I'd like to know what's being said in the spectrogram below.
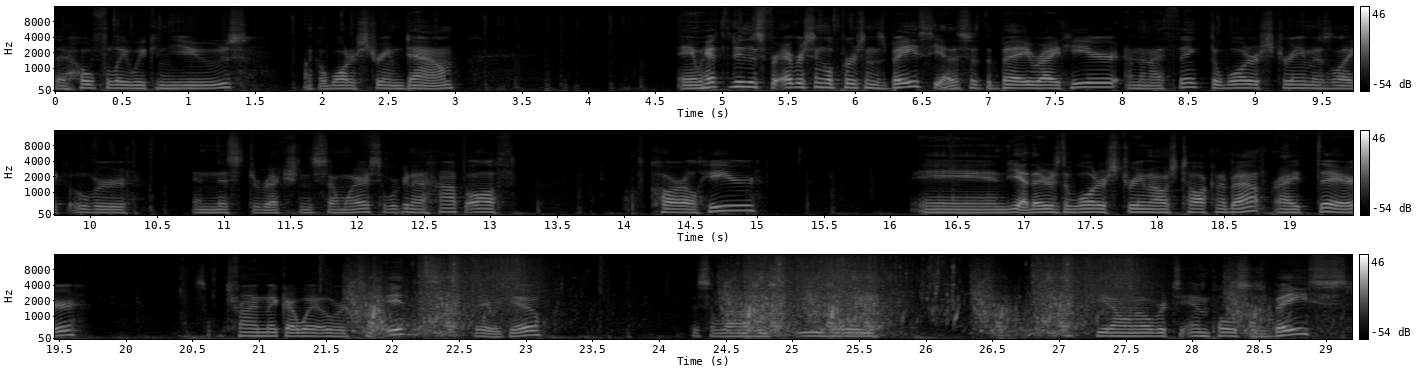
that hopefully we can use, like a water stream down. And we have to do this for every single person's base. Yeah, this is the bay right here. And then I think the water stream is like over in this direction somewhere. So we're going to hop off of Carl here. And yeah, there's the water stream I was talking about right there. So we'll try and make our way over to it. There we go. This allows us to easily get on over to Impulse's base.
